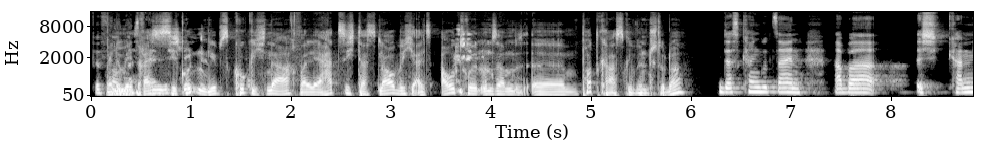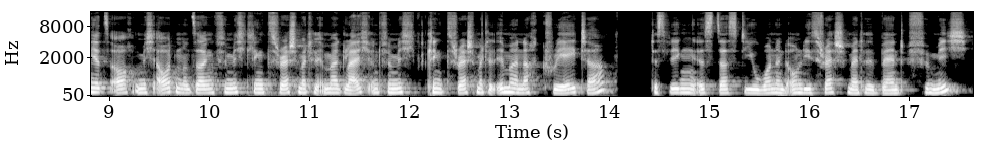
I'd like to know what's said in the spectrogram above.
bevor Wenn du mir Marcel 30 mich Sekunden schickt. gibst, gucke ich nach, weil er hat sich das, glaube ich, als Outro in unserem ähm, Podcast gewünscht, oder? Das kann gut sein, aber ich kann jetzt auch mich outen und sagen, für mich klingt Thrash Metal immer gleich und für mich klingt Thrash Metal immer nach Creator. Deswegen ist das die One and Only Thrash Metal Band für mich.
